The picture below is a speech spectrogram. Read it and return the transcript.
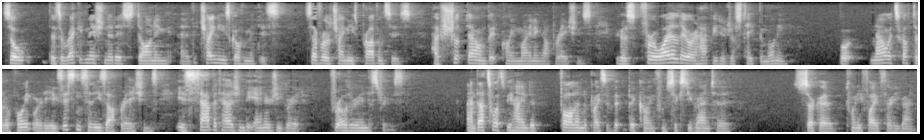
So there's a recognition of this dawning. Uh, the Chinese government is several Chinese provinces have shut down Bitcoin mining operations because for a while they were happy to just take the money. But now it's got to the point where the existence of these operations is sabotaging the energy grid for other industries. And that's what's behind the fall in the price of Bitcoin from 60 grand to circa 25, 30 grand.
